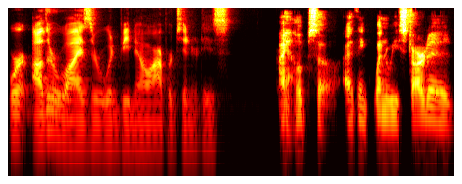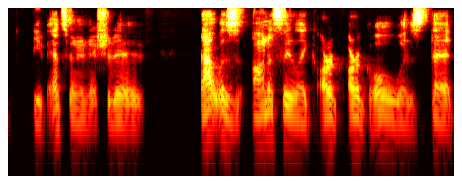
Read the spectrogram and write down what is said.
where otherwise there would be no opportunities? I hope so. I think when we started the advancement initiative, that was honestly like our, our goal was that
